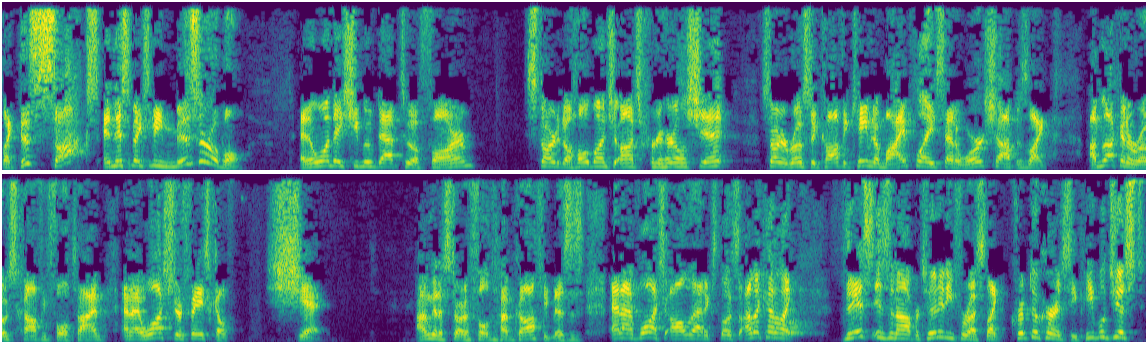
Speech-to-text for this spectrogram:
Like, this sucks, and this makes me miserable. And then one day she moved out to a farm, started a whole bunch of entrepreneurial shit, started roasting coffee, came to my place at a workshop, was like, I'm not going to roast coffee full time. And I watched her face go, shit. I'm going to start a full-time coffee business. And I've watched all that explode. So I'm kind of like, this is an opportunity for us, like cryptocurrency. People just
